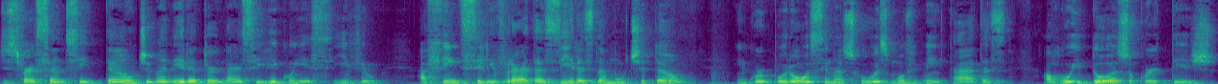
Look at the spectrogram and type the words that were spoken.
Disfarçando-se então de maneira a tornar-se reconhecível, a fim de se livrar das iras da multidão, incorporou-se nas ruas movimentadas ao ruidoso cortejo.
